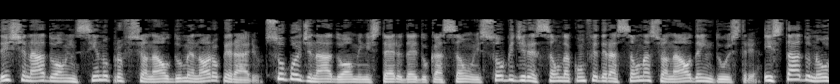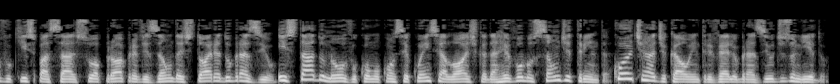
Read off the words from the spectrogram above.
destinado ao ensino profissional do menor operário, subordinado ao Ministério da Educação e sob direção da Confederação Nacional da Indústria. Estado Novo quis passar sua própria visão da história do Brasil. Estado Novo como consequência lógica da Revolução de 30. Corte radical entre velho Brasil desunido,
